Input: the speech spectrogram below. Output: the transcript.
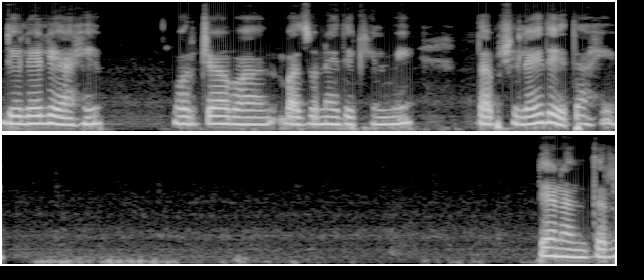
दिलेली आहे. वरच्या बा बाजूने देखील मी दाबशिलाई देत आहे. त्यानंतर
